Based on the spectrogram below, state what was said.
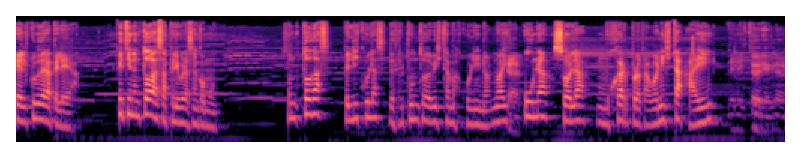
El Club de la Pelea. ¿Qué tienen todas esas películas en común? Son todas películas desde el punto de vista masculino. No hay Claro. una sola mujer protagonista ahí. De la historia, claro.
